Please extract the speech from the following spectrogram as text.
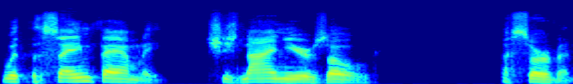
with the same family. She's nine years old, a servant.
